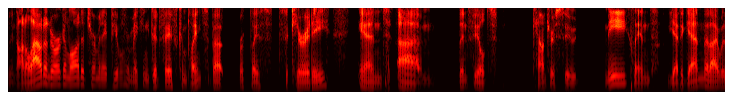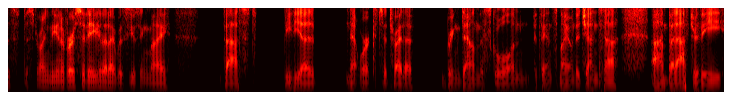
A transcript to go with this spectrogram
you're not allowed under Oregon law to terminate people for making good faith complaints about workplace security. And um, Linfield countersued me, claimed yet again that I was destroying the university, that I was using my vast media network to try to bring down the school and advance my own agenda. Um, but after the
